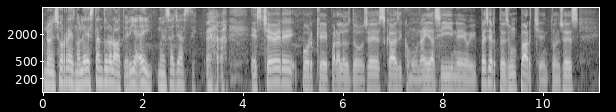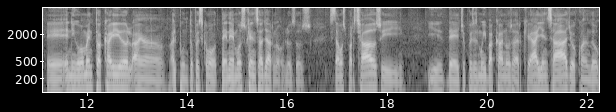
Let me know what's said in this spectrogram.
no enzorres, no le des tan duro a la batería, hey, no ensayaste. Es chévere porque para los dos es casi como una ida a cine, pues cierto, es un parche, entonces eh, en ningún momento ha caído al punto pues como tenemos que ensayar, no, los dos estamos parchados y, y de hecho pues es muy bacano saber que hay ensayo cuando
